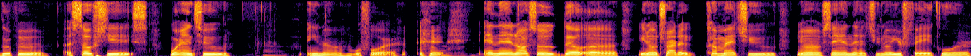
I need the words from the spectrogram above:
group of associates were into you know before. And then also they'll uh you know try to come at you you know what i'm saying that you know you're fake or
